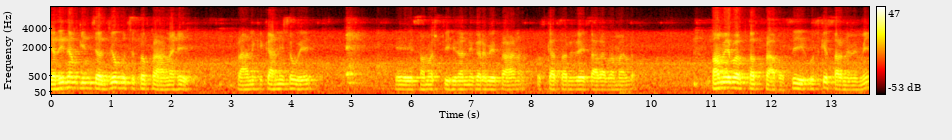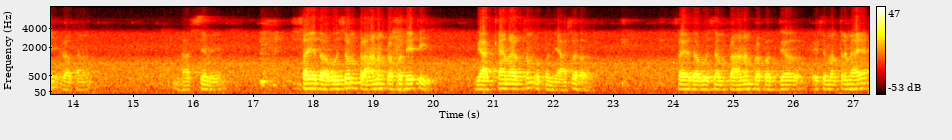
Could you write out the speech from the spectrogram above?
यदि दम किंच जो कुछ सब प्राण है। प्राण की कहानी सब है। ये समष्टि हिरण्य गर्भे प्राण, उसका शरीर है सारा ब्रह्मांड। तमेव तत्प्रापसी उसके शरण में मैं रहता हूँ। भाष्य में सयद अभुचम प्राण प्रपदेति व्याख्यानार्थम उपन्यास। सयद अभुचम प्राणम प्रपद्य, ऐसे मंत्र में आया।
